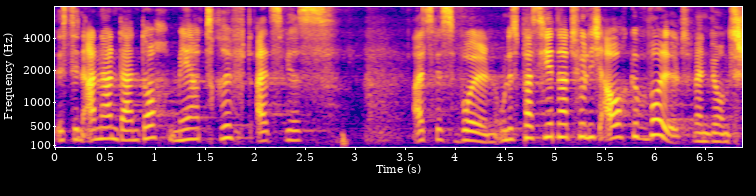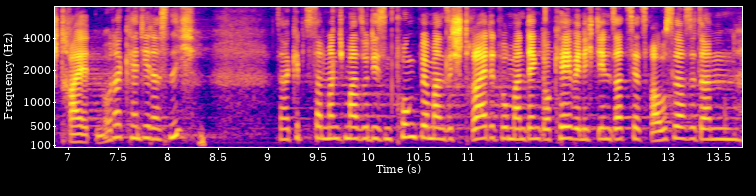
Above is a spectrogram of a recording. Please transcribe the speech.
es den anderen dann doch mehr trifft, als wir es als wir es wollen. Und es passiert natürlich auch gewollt, wenn wir uns streiten, oder? Kennt ihr das nicht? Da gibt es dann manchmal so diesen Punkt, wenn man sich streitet, wo man denkt, okay, wenn ich den Satz jetzt rauslasse, dann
